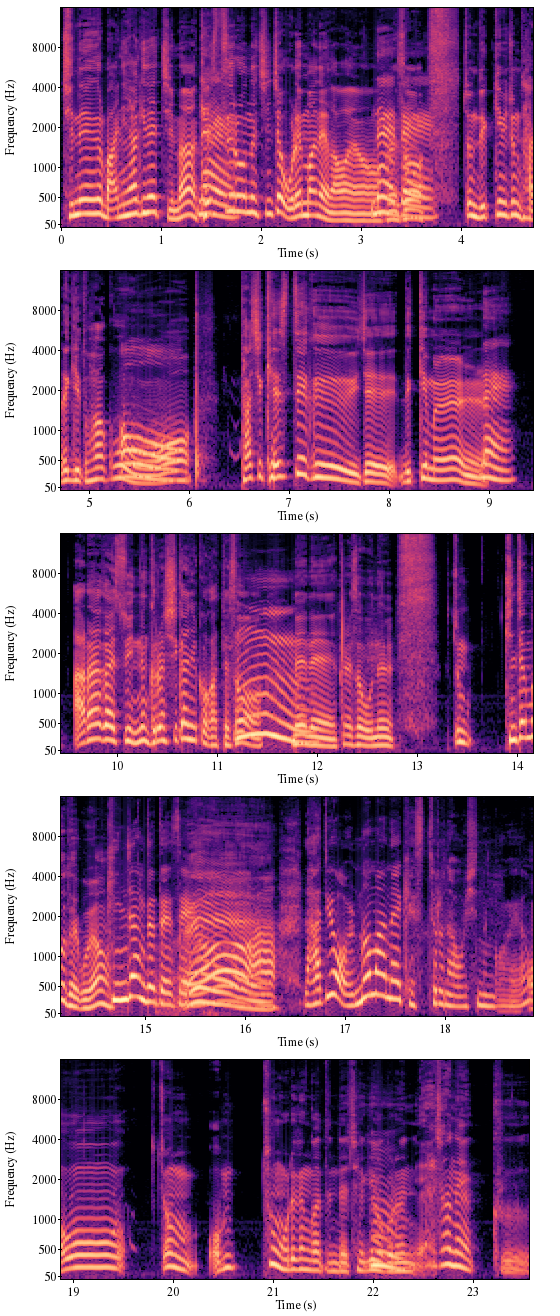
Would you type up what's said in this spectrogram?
진행을 많이 하긴 했지만, 네. 게스트로는 진짜 오랜만에 나와요. 네, 그래서 네. 좀 느낌이 좀 다르기도 하고, 어. 어, 다시 게스트의 그 이제 느낌을 네. 알아갈 수 있는 그런 시간일 것 같아서, 음. 네네. 그래서 오늘 좀 긴장도 되고요. 긴장도 되세요. 네. 아, 라디오 얼마 만에 게스트로 나오시는 거예요? 어, 좀 엄 청 오래된 것 같은데, 제 기억으로는 예전에 그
